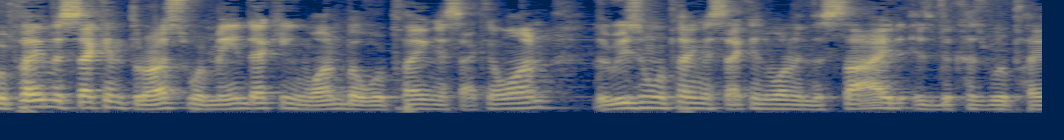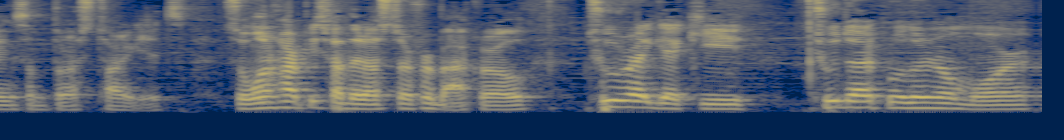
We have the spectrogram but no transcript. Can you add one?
We're playing the second thrust. We're main decking one, but we're playing a second one. The reason we're playing a second one in the side is because we're playing some thrust targets. So one Harpy's Feather Duster for back row, two Raigeki, two Dark Ruler No More,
